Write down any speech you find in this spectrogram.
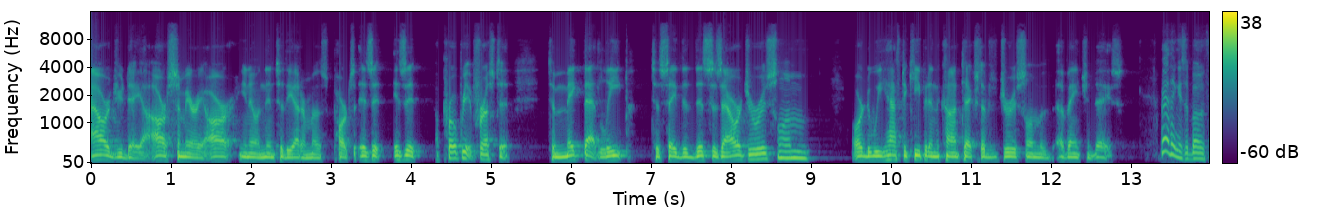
our Judea, our Samaria, our, you know, and then to the uttermost parts, is it is it appropriate for us to to make that leap to say that this is our Jerusalem, or do we have to keep it in the context of Jerusalem of, of ancient days? I think it's a both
